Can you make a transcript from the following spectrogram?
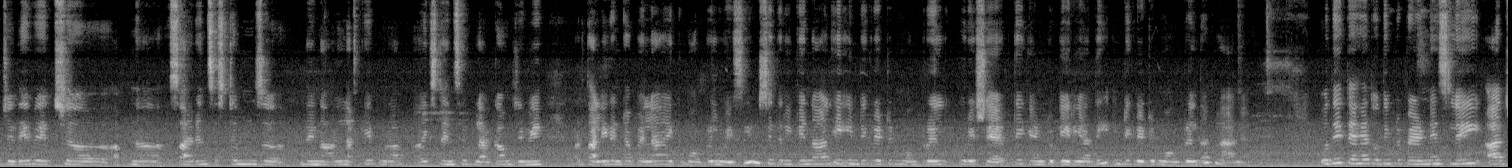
ਜਿਹਦੇ ਵਿੱਚ ਆਪਣਾ ਸਾਇਰਨ ਸਿਸਟਮਸ ਦੇ ਨਾਲ ਲੱਗ ਕੇ ਪੂਰਾ ਐਕਸਟੈਂਸਿਵ ਬਲੈਕਆਊਟ ਜਿਵੇਂ 48 ਘੰਟਾ ਪਹਿਲਾਂ ਇੱਕ ਮੌਕ ਡਰਿਲ ਹੋਈ ਸੀ, ਉਸੇ ਤਰੀਕੇ ਨਾਲ ਇਹ ਇੰਟੀਗ੍ਰੇਟਿਡ ਮੌਕ ਡਰਿਲ ਪੂਰੇ ਸ਼ਹਿਰ ਤੇ ਕੈਂਟ ਏਰੀਆ ਦੀ ਇੰਟੀਗ੍ਰੇਟਿਡ ਮੌਕ ਡਰਿਲ ਦਾ ਪਲਾਨ ਹੈ। ਉਹਦੇ ਤਹਿਤ ਉਹਦੀ ਪ੍ਰਿਪੇਅਰਨੈਸ ਲਈ ਅੱਜ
